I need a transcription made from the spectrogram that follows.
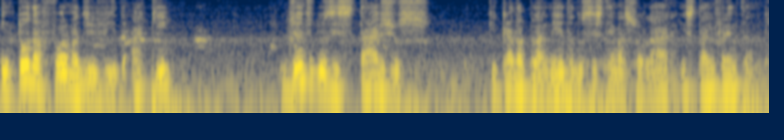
em toda a forma de vida aqui, diante dos estágios que cada planeta do sistema solar está enfrentando.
